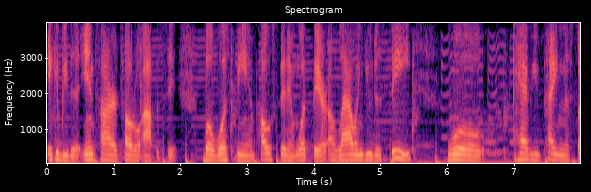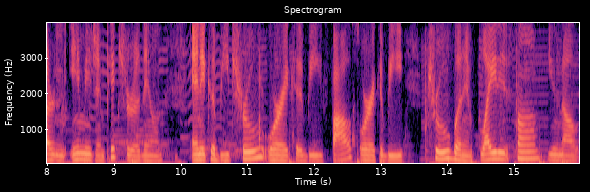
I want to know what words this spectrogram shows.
It could be the entire total opposite. But what's being posted and what they're allowing you to see will have you painting a certain image and picture of them. And it could be true or it could be false or it could be true but inflated some, you know.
